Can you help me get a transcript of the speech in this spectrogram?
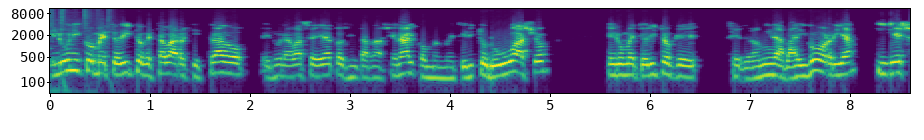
El único meteorito que estaba registrado en una base de datos internacional como el meteorito uruguayo era un meteorito que se denomina Baigorria y es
